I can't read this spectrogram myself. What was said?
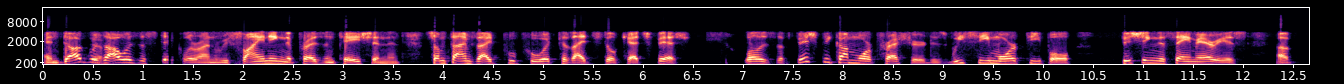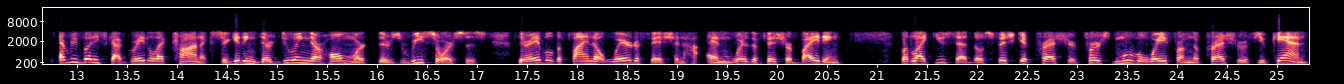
And Doug was always a stickler on refining the presentation, and sometimes I'd poo-poo it because I'd still catch fish. Well, as the fish become more pressured, as we see more people fishing the same areas, everybody's got great electronics. They're getting, they're doing their homework. There's resources. They're able to find out where to fish and and where the fish are biting. But like you said, those fish get pressured. First, move away from the pressure if you can.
